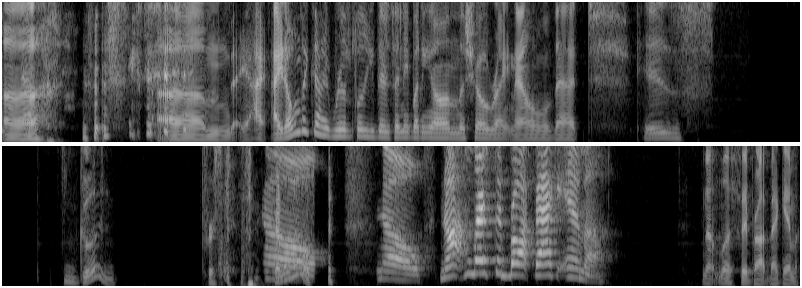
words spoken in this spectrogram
Uh, um, I, I don't think I really there's anybody on the show right now that is good for Spencer. I don't know. no, no, not unless they brought back Emma. Not unless they brought back Emma.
